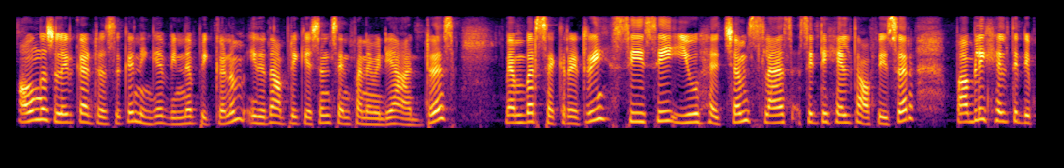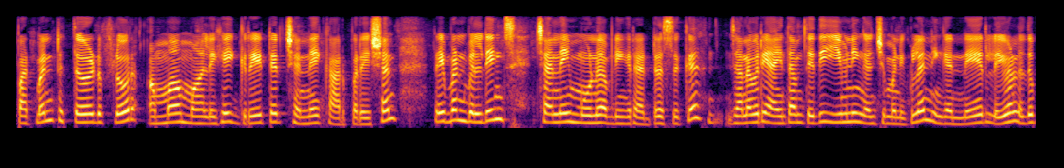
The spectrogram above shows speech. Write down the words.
அவங்க சொல்லியிருக்க அட்ரஸுக்கு நீங்கள் விண்ணப்பிக்கணும். இதுதான் அப்ளிகேஷன் சென்ட் பண்ண வேண்டிய address member secretary CCUHM slash city health officer public health department third floor Amma Maligai Greater Chennai corporation Ripon buildings Chennai மூணு அப்படிங்கிற அட்ரஸுக்கு ஜனவரி ஐந்தாம் தேதி ஈவினிங் அஞ்சு மணிக்குள்ளே நீங்கள் நேர்லேயோ அல்லது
